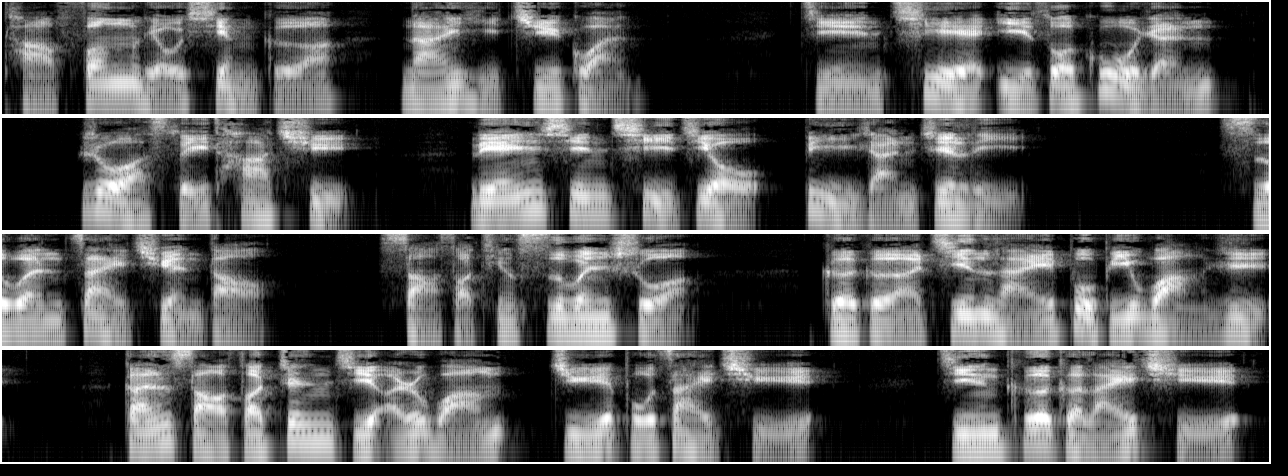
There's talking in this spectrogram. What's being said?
他风流性格难以拘管。今妾已做故人，若随他去，怜心弃旧。”必然之理。斯温再劝道：“嫂嫂听斯温说，哥哥今来不比往日，感嫂嫂贞洁而亡，绝不再娶。今哥哥来取，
